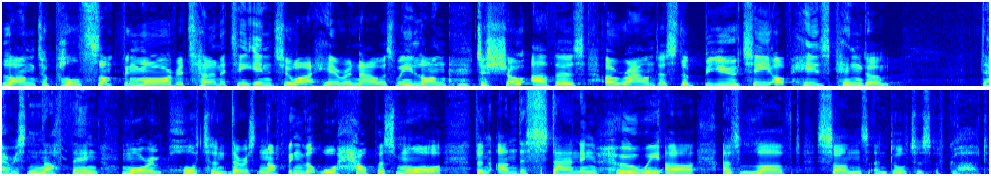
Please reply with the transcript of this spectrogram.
long to pull something more of eternity into our here and now, as we long to show others around us the beauty of His kingdom, there is nothing more important. There is nothing that will help us more than understanding who we are as loved sons and daughters of God.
